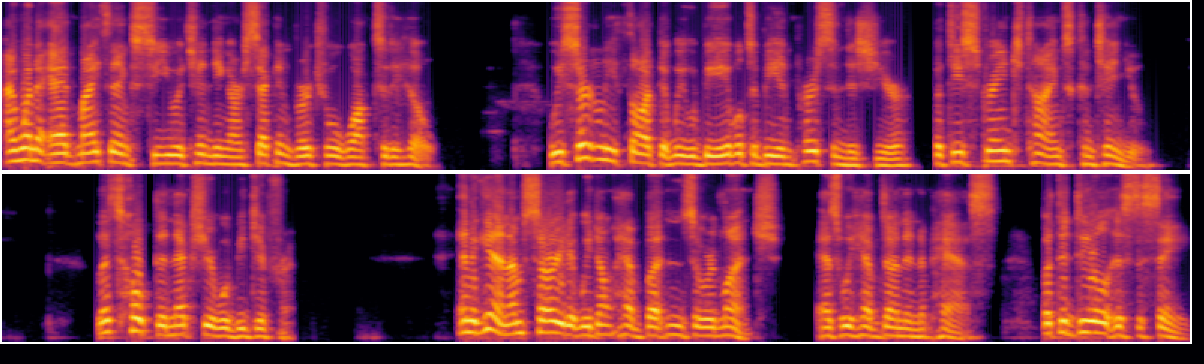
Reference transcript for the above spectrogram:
I want to add my thanks to you attending our second virtual walk to the Hill. We certainly thought that we would be able to be in person this year, but these strange times continue. Let's hope the next year will be different. And again, I'm sorry that we don't have buttons or lunch as we have done in the past, but the deal is the same.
